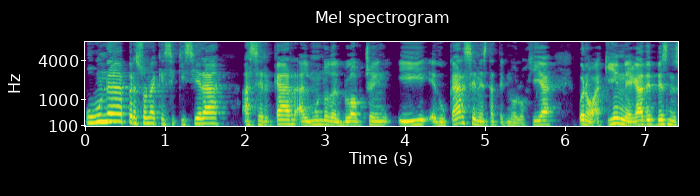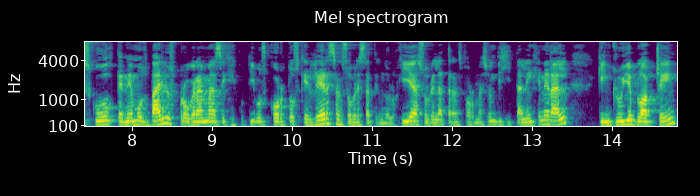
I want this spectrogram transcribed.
Una persona que se quisiera acercar al mundo del blockchain y educarse en esta tecnología. Bueno, aquí en Negade Business School tenemos varios programas ejecutivos cortos que versan sobre esta tecnología, sobre la transformación digital en general, que incluye blockchain.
